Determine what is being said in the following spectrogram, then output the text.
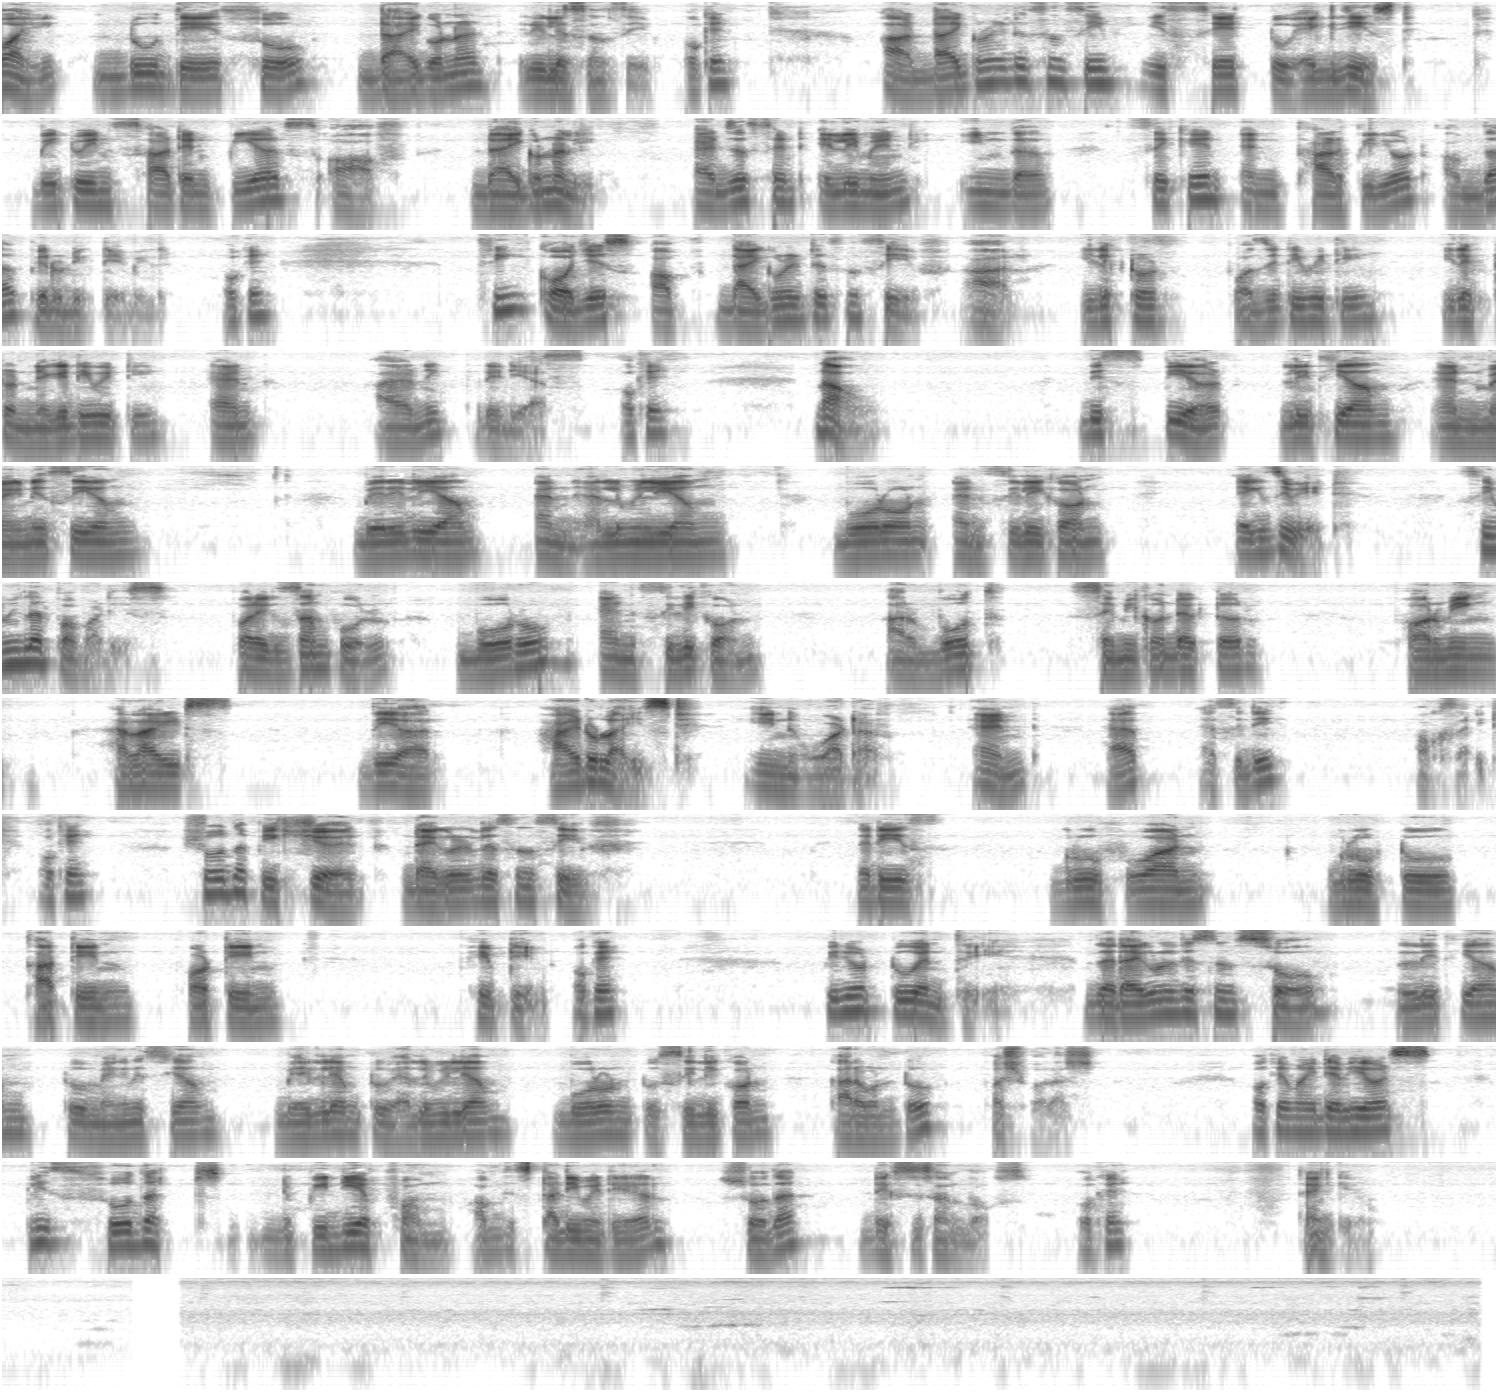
why do they show diagonal relationship okay? A diagonal relationship is said to exist between certain pairs of diagonally adjacent element in the second and third period of the periodic table okay? Three causes of diagonal relationship are electron positivity electron negativity and ionic radius okay? Now this pair lithium and magnesium, beryllium and aluminium, boron and silicon exhibit similar properties. For example, boron and silicon are both semiconductor forming halides. They are hydrolyzed in water and have acidic oxide. Okay. Show the picture diagonal relationship that is group 1 group 2 13 14 15 okay? Period 2 and 3 the diagonal show lithium to magnesium beryllium to aluminum boron to silicon carbon to phosphorus. Okay my dear viewers please show the, the pdf form of the study material. Show the description box okay? Thank you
